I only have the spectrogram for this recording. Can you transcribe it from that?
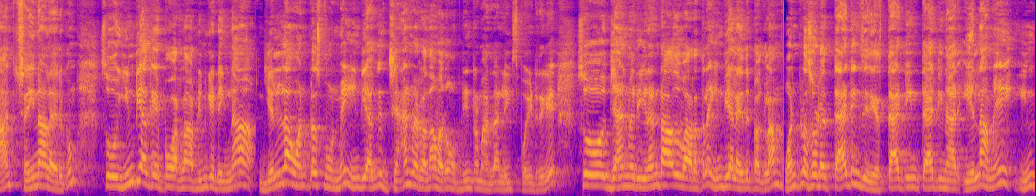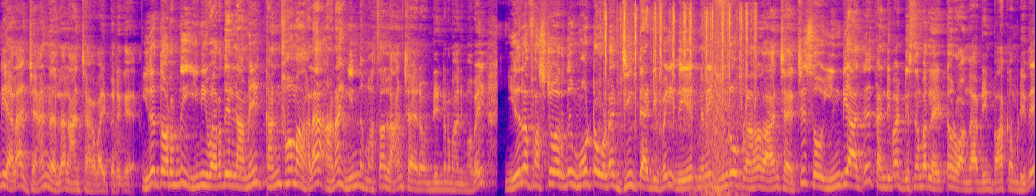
லான்ச் சைனாவில் இருக்கும். ஸோ இந்தியாவுக்கு எப்போ வரலாம் அப்படின்னு கேட்டிங்கன்னா எல்லா ஒன் ப்ளஸ் ஃபோனுமே இந்தியாவுக்கு ஜான்வரியில் தான் வரும் அப்படின்ற மாதிரி தான் லீக்ஸ் போயிட்டு இருக்கு. ஸோ ஜான்வரி இரண்டாவது வாரத்தில் இந்தியாவில் எதிர்பார்க்கலாம். ஒன் ப்ளஸோட thirteen series thirteen thirteen R எல்லாமே இந்தியாவில் ஜான்வரியில் லான்ச் ஆக வாய்ப்பு இருக்கு. இதை தொடர்ந்து இனி வரது எல்லாமே கன்ஃபார்ம் ஆகலை. ஆனால் இந்த மாதம் லான்ச் ஆயிரும் அப்படின்ற மாதிரி மொபைல் இதில் ஃபர்ஸ்ட் வருது மோட்டோவோட ஜி தேர்ட்டி ஃபைவ் இது ஏற்கனவே யூரோப்பில் லான்ச் ஆயிடுச்சு ஸோ இந்தியாவுக்கு கண்டிப்பாக டிசம்பரில் எட்டு வருவாங்க அப்படின்னு பார்க்க முடியுது.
